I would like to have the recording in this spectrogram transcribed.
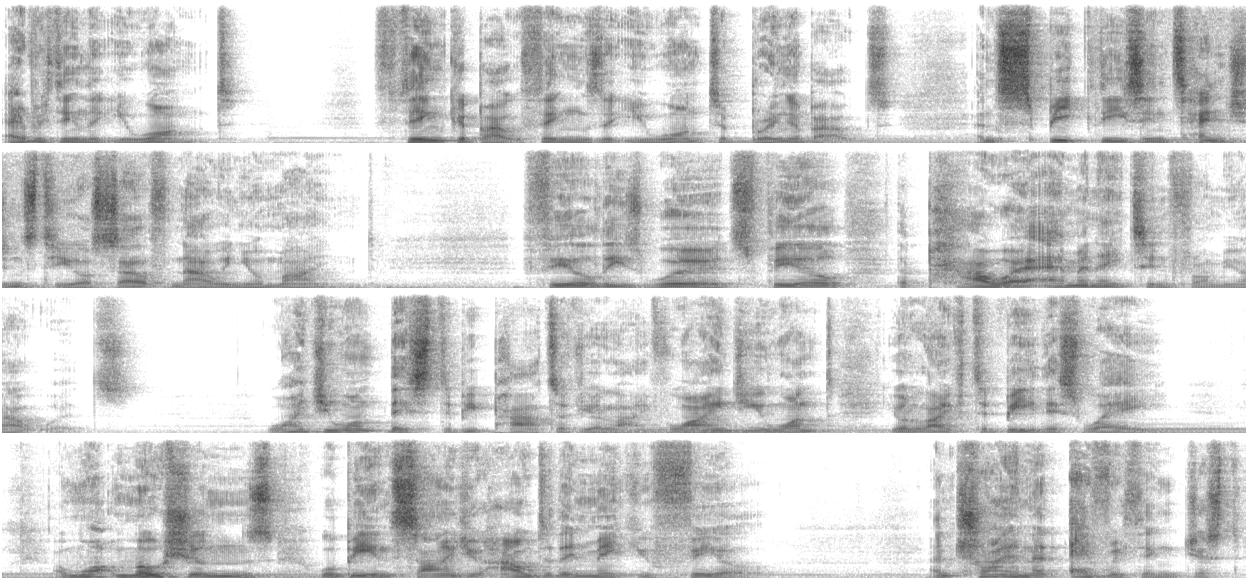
everything that you want. Think about things that you want to bring about and speak these intentions to yourself now in your mind. Feel these words, feel the power emanating from you outwards. Why do you want this to be part of your life? Why do you want your life to be this way? And what emotions will be inside you? How do they make you feel? and try and let everything just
